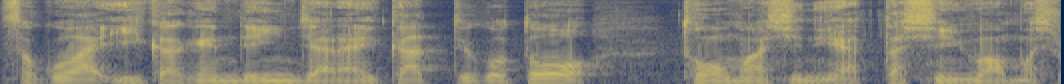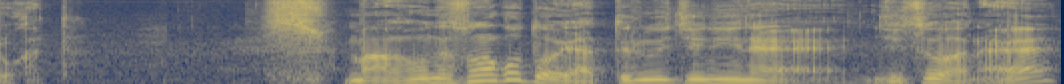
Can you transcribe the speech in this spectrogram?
そこはいい加減でいいんじゃないかっていうことを遠回しにやったシーンは面白かった。まあほんでそんなことをやってるうちにね実はね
